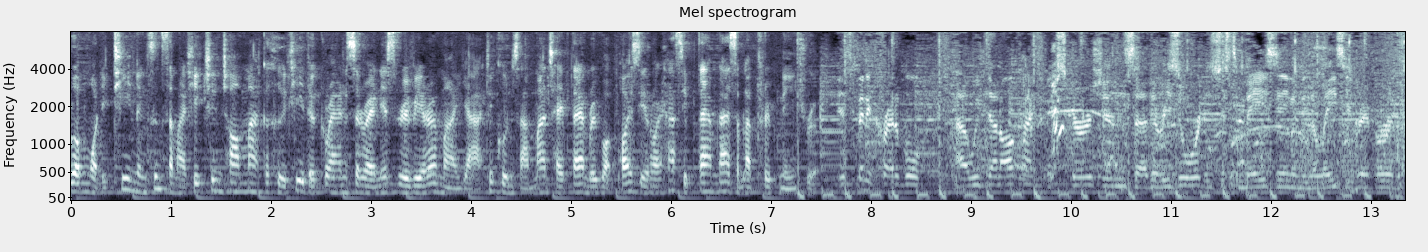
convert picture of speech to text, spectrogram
รวมหมดอีกที่หนึ่งซึ่งสมาชิกชื่นชอบมากก็คือที่ The Grand Serenity Riviera Maya ที่คุณสามารถใช้แต้ม Reward Point 450 แต้มได้สำหรับทริปนี้ It's been incredible. Uh, we've done all kinds of excursions. Uh, the resort is just amazing. I mean, the lazy river, the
